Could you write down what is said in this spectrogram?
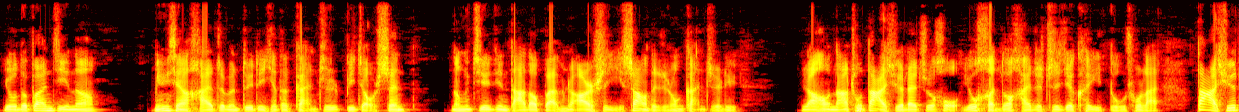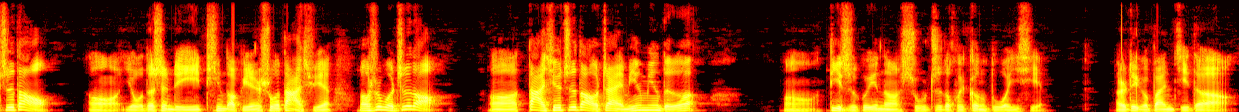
有的班级呢。明显，孩子们对这些的感知比较深，能接近达到百分之二十以上的这种感知率。然后拿出大学来之后，有很多孩子直接可以读出来。大学之道哦，有的甚至于听到别人说大学，老师我知道，啊，大学之道在明明德，嗯，弟子规呢，熟知的会更多一些。而这个班级的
